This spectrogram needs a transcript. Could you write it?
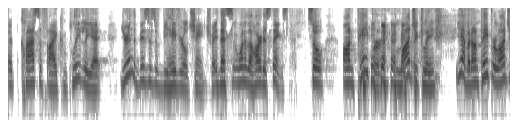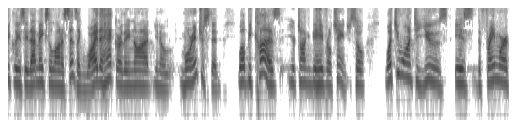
uh, classify completely yet, you're in the business of behavioral change, right? That's one of the hardest things. So on paper, logically, yeah, but on paper, logically, you say that makes a lot of sense. Like, why the heck are they not, you know, more interested? Well, because you're talking behavioral change. So what you want to use is the framework.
